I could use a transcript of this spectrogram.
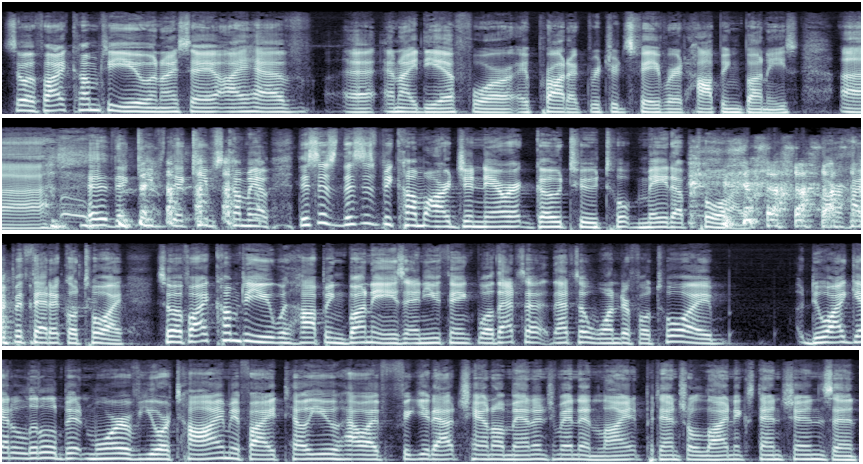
So if I come to you and I say I have uh, an idea for a product, Richard's favorite, hopping bunnies, uh, that keeps that keeps coming up. This is this has become our generic go-to to- made-up toy, our hypothetical toy. So if I come to you with hopping bunnies and you think, well, that's a that's a wonderful toy, do I get a little bit more of your time if I tell you how I've figured out channel management and line potential line extensions and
